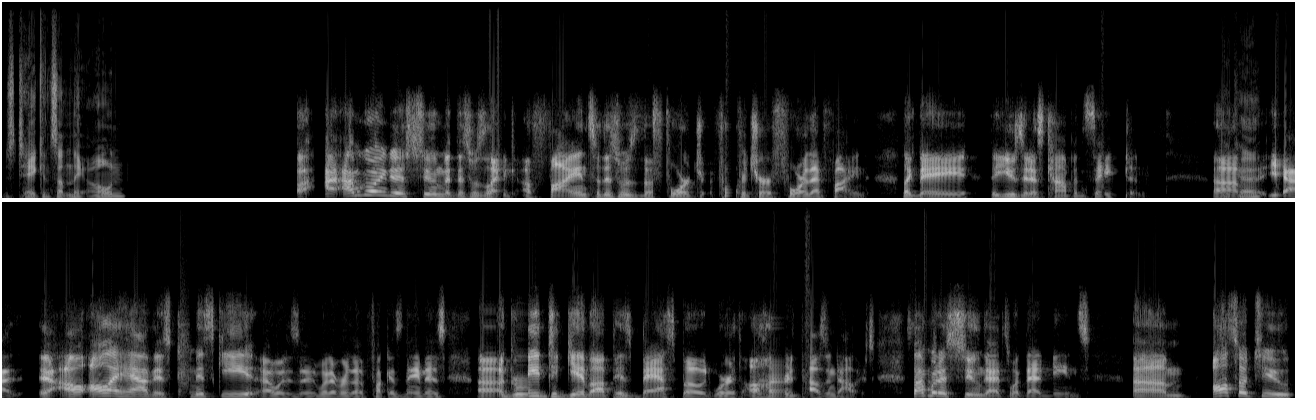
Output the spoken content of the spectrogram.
Just taking something they own. I, I'm going to assume that this was like a fine, so this was the fort- forfeiture for that fine. Like they they use it as compensation. Um, Okay. Yeah. Yeah. All, all I have is Cominsky, uh, what is it? Whatever the fuck his name is, uh, agreed to give up his bass boat worth a hundred thousand dollars. So I'm going to assume that's what that means. Um, also, too,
